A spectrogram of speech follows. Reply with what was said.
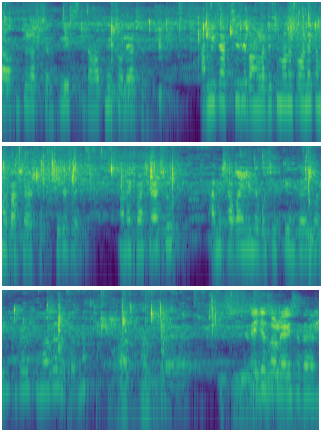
দাওয়াত নিতে যাচ্ছেন প্লিজ দাওয়াত নিয়ে চলে আসুন। আমি চাচ্ছি যে বাংলাদেশের মানুষ অনেক আমার বাসায় আসুক ঠিক আছে? অনেক বাসায় আসুক আমি সবাই মিলে বসে একটু এনজয় করি। এটা তো মজার ব্যাপার না? এই যে চলে আসছে দেখেন।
